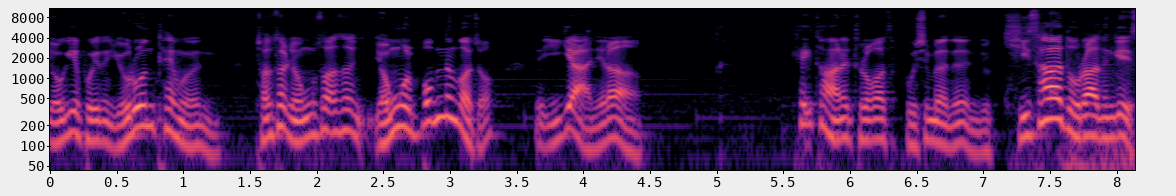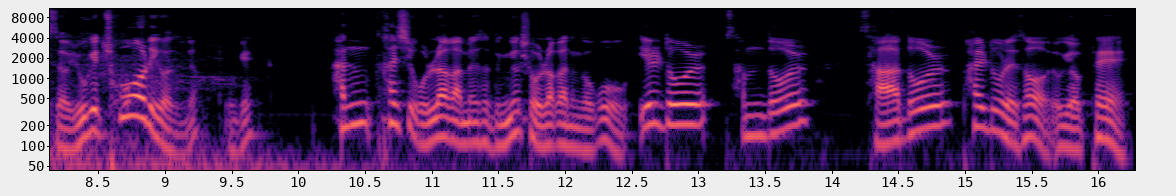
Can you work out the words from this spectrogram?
여기에 보이는 요런 템은 전설 영웅 소환선 영웅을 뽑는 거죠. 근데 이게 아니라 캐릭터 안에 들어가서 보시면은 요 기사도라는 게 있어요. 요게 초월이거든요. 요게 한 칸씩 올라가면서 능력치 올라가는 거고 1돌, 3돌, 4돌, 8돌에서 여기 옆에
